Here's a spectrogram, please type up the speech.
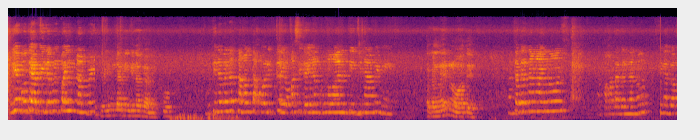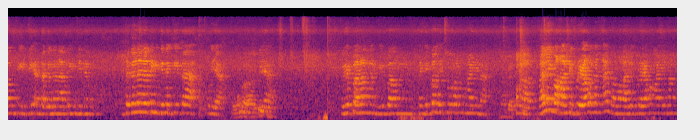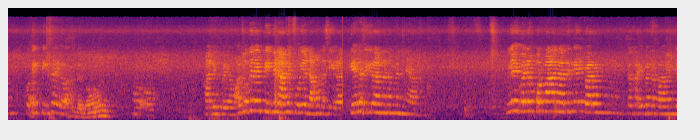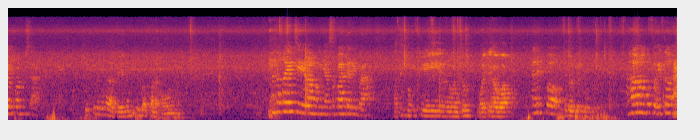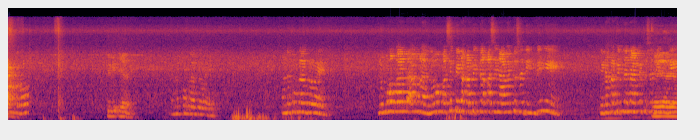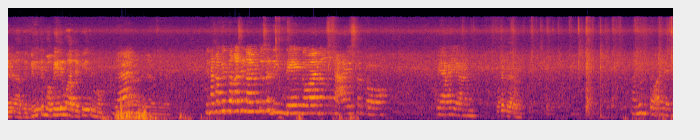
Kuya, buti available pa yung number. Yan yung laging ginagamit ko. Buti naman at nakontak ulit kayo kasi kayo lang gumawa ng TV namin eh. Tagal na yun, ano ate? Ang tagal na nga nun. Napakatagal na nun. Ginagawang TV, ang tagal na natin hindi nag... Ang tagal na natin hindi nagkita, kuya. Oo nga ate. Kuya. Kuya, parang nag-ibang, nag-ibang itsura mo ngayon ah. Mga, malay, makalibre ako ng ano, makalibre ako ngayon ng puting-ting sa'yo. Ah, ganon. Oo. Kalibre ako. Ano ba ganun yung TV namin, kuya, na ako nasira. Kaya nasira na naman niya. Kuya, iba lang formahan natin ngayon, parang kakaiba na parang Japanese ah. Siyempre naman ate, nag-iba panahon. Ano kaya yung sira mo niya? Sa battery ba? Ate, bakit eh, ano naman to? Bakit yung hawak? Alin po? Ito, ito, ito. Hahangan ko po ito, screw. Sige, yan. Ano pong gagawin? Ano pong gagawin? Lumuhang ata ang ano, kasi pinakabit na kasi namin to sa dingding eh. Pinakabit na namin to sa Yan, yan, dingding. yan, ate. Pihitin mo, pihitin mo ate, pihitin mo. Yan. yan, yan. Pinakabit na kasi namin to sa dingding, gawa ng naayos na to. Kaya ayan. Ate, pero. Alin po, alin?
